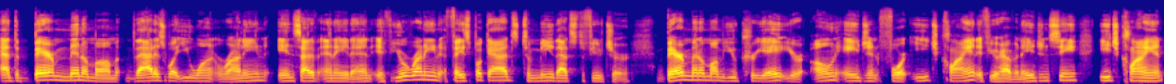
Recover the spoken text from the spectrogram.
at the bare minimum, that is what you want running inside of N8N. If you're running Facebook ads, to me, that's the future. Bare minimum, you create your own agent for each client. If you have an agency, each client,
